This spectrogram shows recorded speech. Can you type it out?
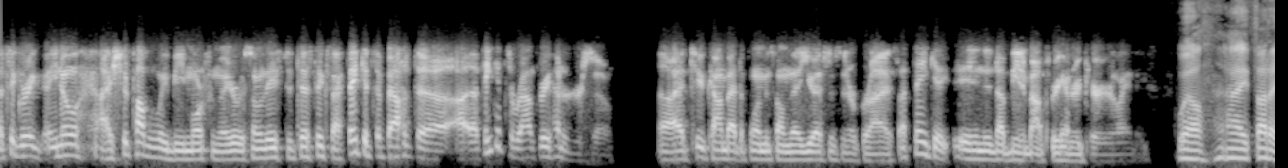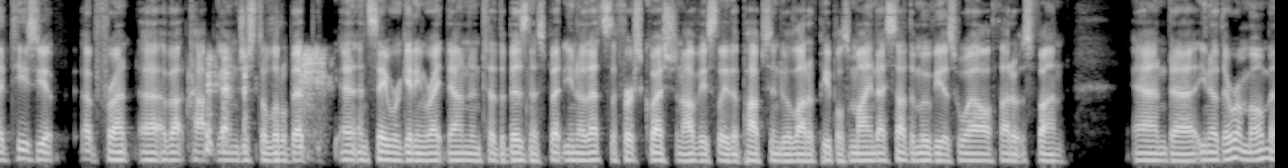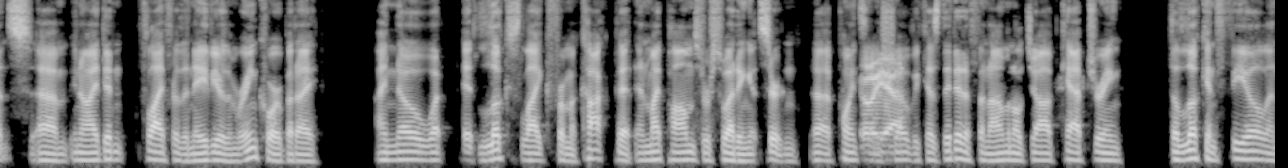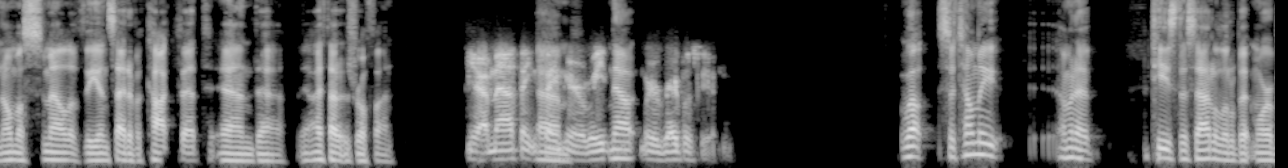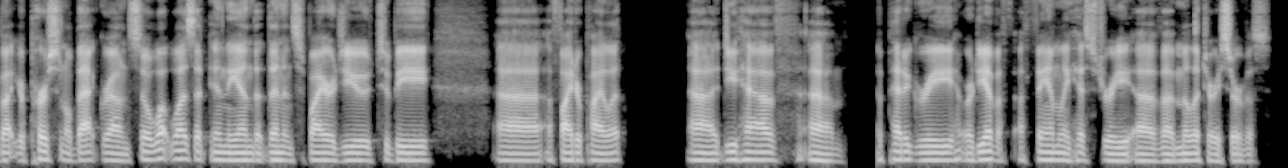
That's a great. You know, I should probably be more familiar with some of these statistics. I think it's about. Uh, I think it's around 300 or so. Uh, I had two combat deployments on the USS Enterprise. I think it, it ended up being about 300 carrier landings. Well, I thought I'd tease you up front uh, about Top Gun just a little bit and, and, say we're getting right down into the business. But you know, that's the first question, obviously, that pops into a lot of people's mind. I saw the movie as well. Thought it was fun, and uh, you know, there were moments. Um, you know, I didn't fly for the Navy or the Marine Corps, but I I know what it looks like from a cockpit, and my palms were sweating at certain uh, points oh, in the yeah. show because they did a phenomenal job capturing the look and feel and almost smell of the inside of a cockpit, and uh, I thought it was real fun. Yeah, man, I think same um, here. We now we were grateful to you. Well, so tell me, I'm going to tease this out a little bit more about your personal background. So, what was it in the end that then inspired you to be uh, a fighter pilot? Uh, do you have um, a pedigree or do you have a, a family history of uh, military service?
